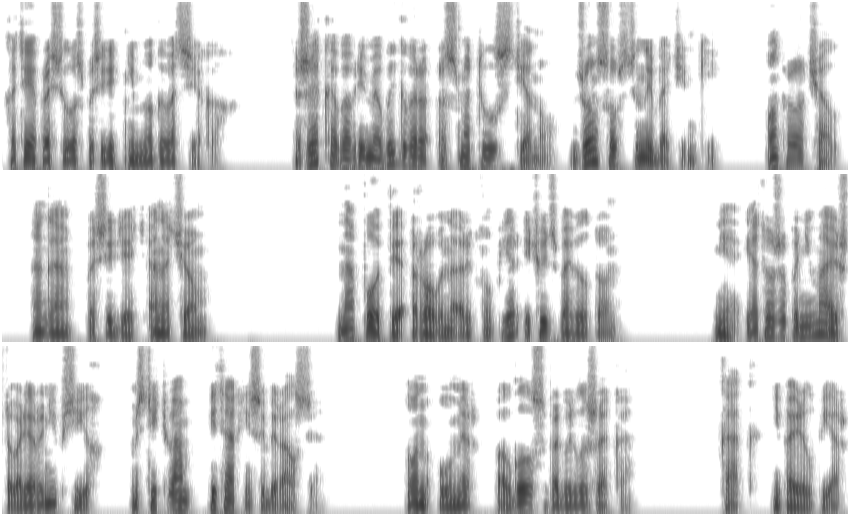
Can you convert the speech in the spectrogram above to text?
хотя я просил вас посидеть немного в отсеках. Жека во время выговора рассматривал стену, Джон собственные ботинки. Он проворчал. «Ага, посидеть. А на чем?» «На попе», — ровно рыкнул Пьер и чуть сбавил тон. Не, я тоже понимаю, что Валера не псих. Мстить вам и так не собирался. Он умер, полголоса проговорил Жека. Как? Не поверил Пьер.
